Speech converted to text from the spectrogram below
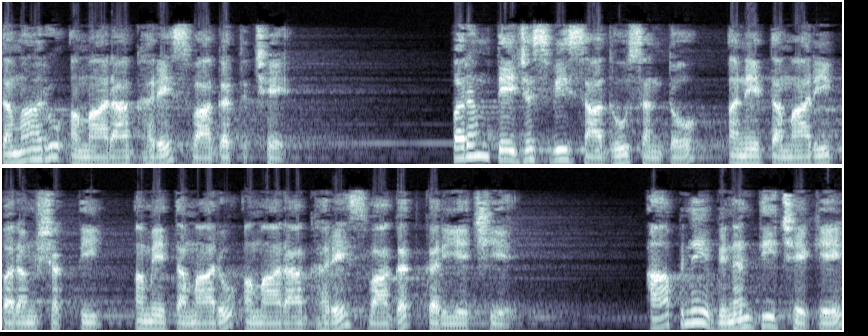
તમારું અમારા ઘરે સ્વાગત છે. પરમ તેજસ્વી સાધુ સંતો અને તમારી પરમ શક્તિ, અમે તમારું અમારા ઘરે સ્વાગત કરીએ છીએ. આપને વિનંતી છે કે,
